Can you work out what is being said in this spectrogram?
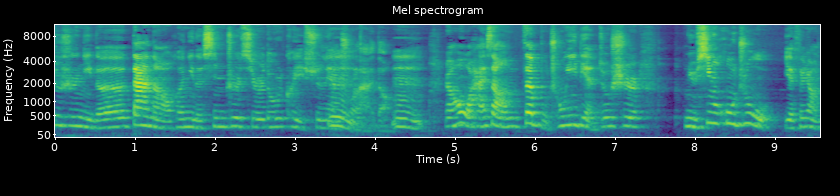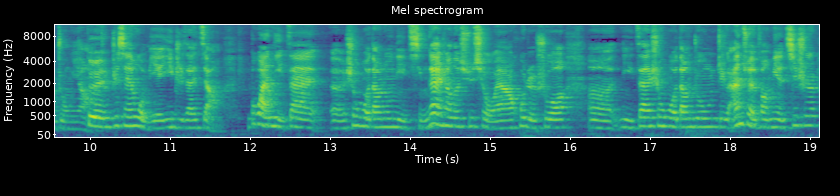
就是你的大脑和你的心智其实都是可以训练出来的。嗯，然后我还想再补充一点，就是女性互助也非常重要。对，就之前我们也一直在讲，不管你在呃生活当中你情感上的需求呀，或者说呃你在生活当中这个安全方面，其实。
